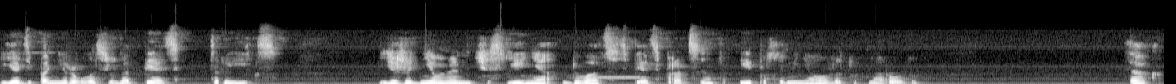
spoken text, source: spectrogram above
Я депонировала сюда 5 3x. Ежедневное начисление 25%. И после меня уже тут народу. Так.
